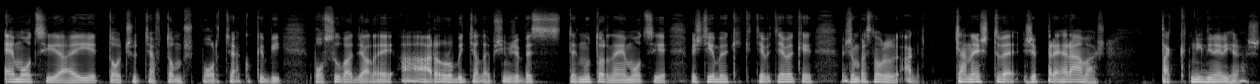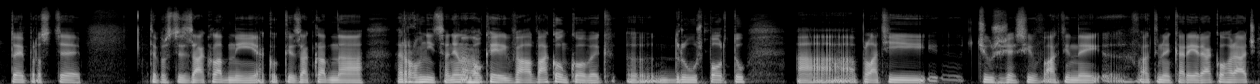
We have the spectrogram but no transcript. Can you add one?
emócia je to, čo ťa v tom športe ako keby posúva ďalej a robiť ťa lepším, že bez tej vnútornej emócie, vieš, tebe, tebe, tebe keď, vieš, presne hovoril, ak ťa neštve, že prehrávaš, tak nikdy nevyhráš. To je proste, to je proste základný, ako ke základná rovnica, nielen v hokeji, v, v akomkoľvek e, druhu športu a platí, či už že si v aktívnej, v aktívnej kariére ako hráč,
